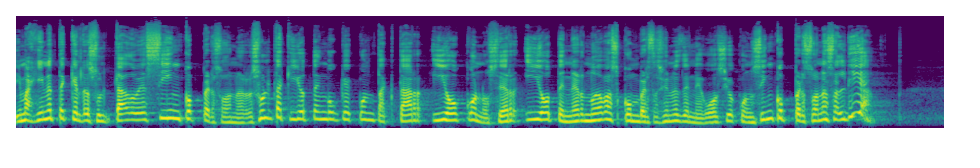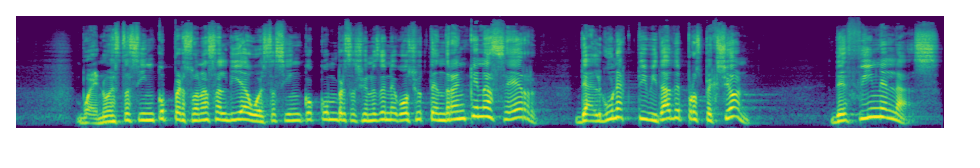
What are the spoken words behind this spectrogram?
imagínate que el resultado es cinco personas. Resulta que yo tengo que contactar y o conocer y o tener nuevas conversaciones de negocio con cinco personas al día. Bueno, estas cinco personas al día o estas cinco conversaciones de negocio tendrán que nacer de alguna actividad de prospección. Defínelas.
